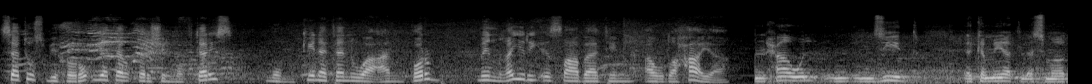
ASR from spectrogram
ستصبح رؤية القرش المفترس ممكنة وعن قرب من غير إصابات أو ضحايا. نحاول نزيد كميات الأسماك.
